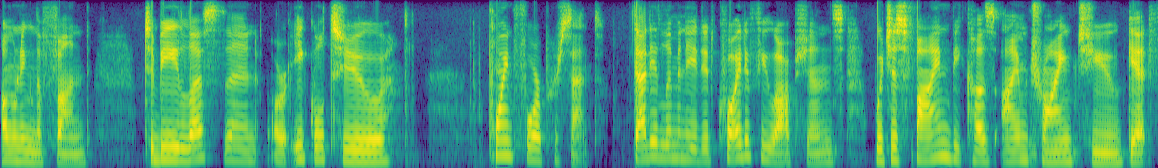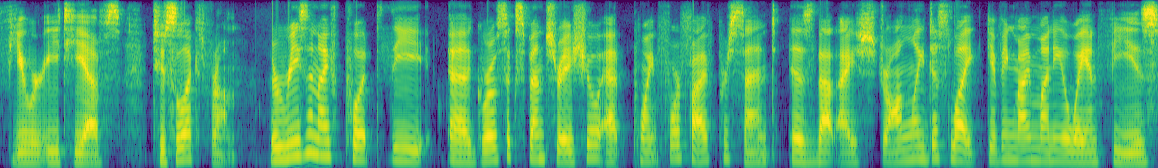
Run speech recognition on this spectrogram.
owning the fund, to be less than or equal to 0.4%. That eliminated quite a few options, which is fine because I'm trying to get fewer ETFs to select from. The reason I've put the uh, gross expense ratio at 0.45% is that I strongly dislike giving my money away in fees.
